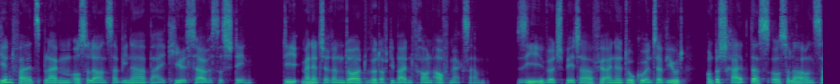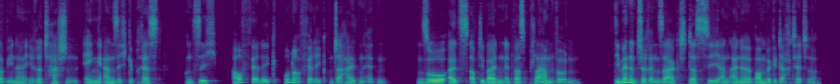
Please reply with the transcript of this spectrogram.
Jedenfalls bleiben Ursula und Sabina bei Kiel Services stehen. Die Managerin dort wird auf die beiden Frauen aufmerksam. Sie wird später für eine Doku interviewt und beschreibt, dass Ursula und Sabina ihre Taschen eng an sich gepresst und sich auffällig unauffällig unterhalten hätten. So als ob die beiden etwas planen würden. Die Managerin sagt, dass sie an eine Bombe gedacht hätte.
